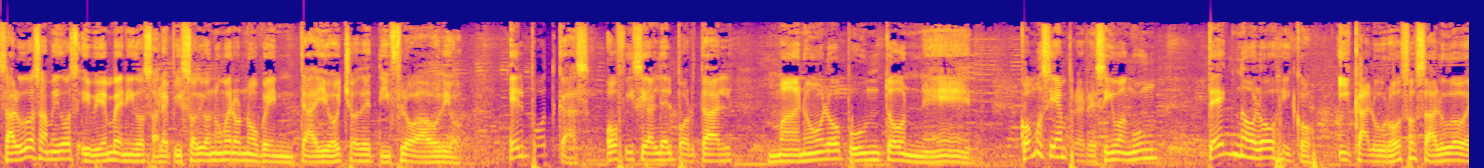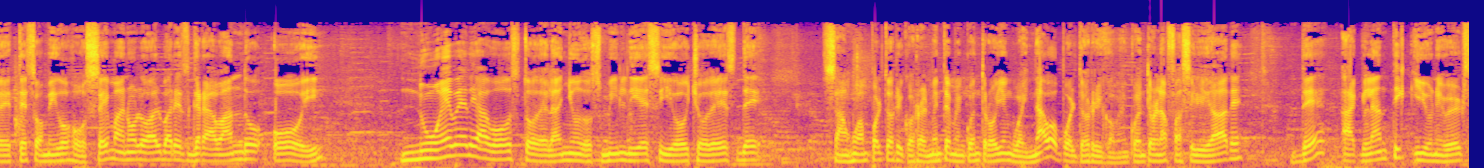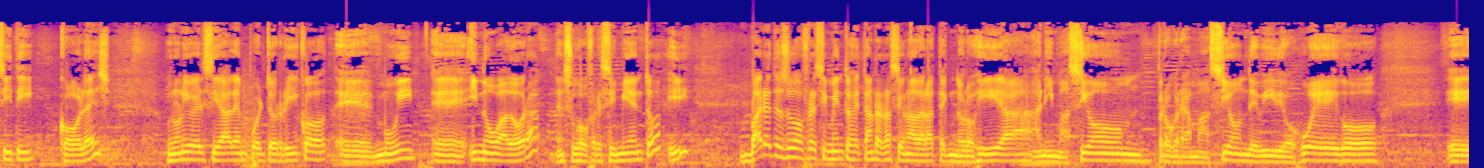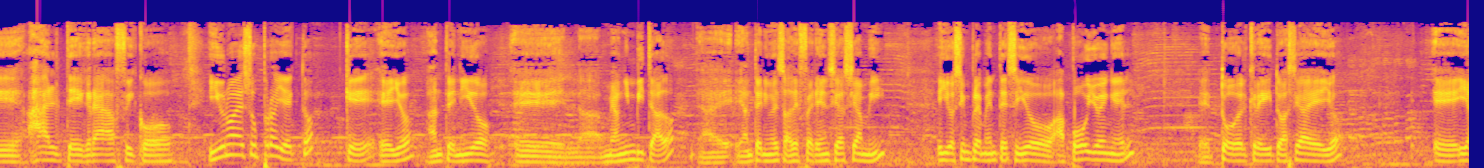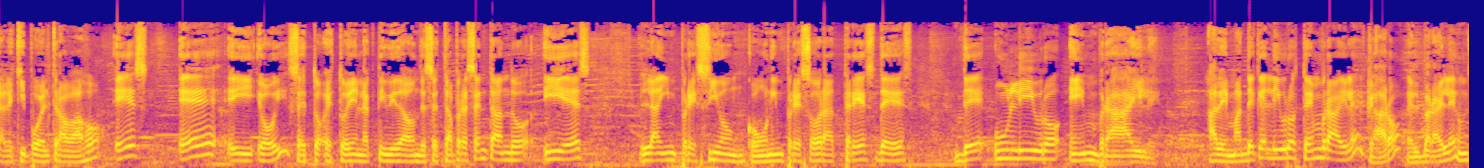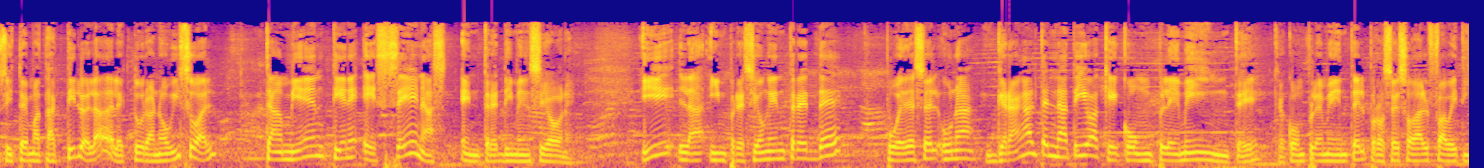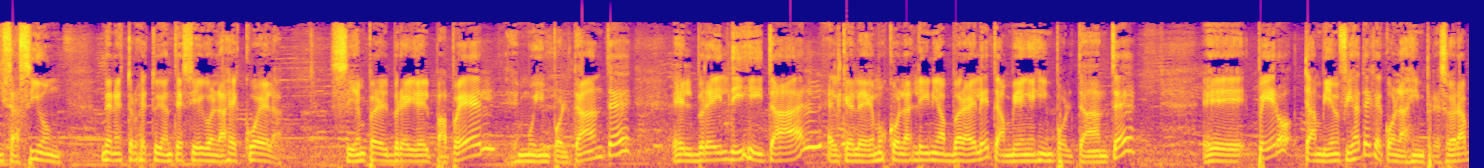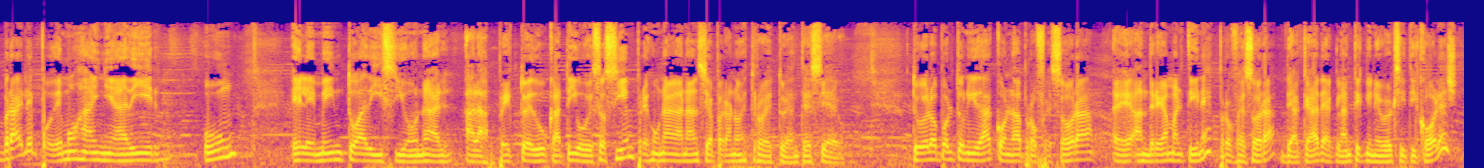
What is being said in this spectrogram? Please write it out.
Saludos amigos y bienvenidos al episodio número 98 de Tiflo Audio, el podcast oficial del portal manolo.net. Como siempre reciban un tecnológico y caluroso saludo de este su amigo José Manolo Álvarez grabando hoy 9 de agosto del año 2018 desde San Juan, Puerto Rico. Realmente me encuentro hoy en Guaynabo, Puerto Rico. Me encuentro en las facilidades de Atlantic University College, una universidad en Puerto Rico eh, muy eh, innovadora en sus ofrecimientos y varios de sus ofrecimientos están relacionados a la tecnología, animación, programación de videojuegos, eh, arte gráfico. Y uno de sus proyectos que ellos han tenido, me han invitado, han tenido esa deferencia hacia mí y yo simplemente he sido apoyo en él eh, todo el crédito hacia ellos eh, y al equipo del trabajo. Es, eh, y hoy estoy en la actividad donde se está presentando y es la impresión con una impresora 3D de un libro en braille. Además de que el libro esté en braille, claro, el braille es un sistema táctil de lectura no visual, también tiene escenas en tres dimensiones. Y la impresión en 3D puede ser una gran alternativa que complemente, que complemente el proceso de alfabetización de nuestros estudiantes ciegos en las escuelas. Siempre el braille el papel es muy importante, el braille digital, el que leemos con las líneas braille también es importante. Eh, pero también fíjate que con las impresoras braille podemos añadir un elemento adicional al aspecto educativo. Eso siempre es una ganancia para nuestros estudiantes ciegos. Tuve la oportunidad con la profesora eh, Andrea Martínez, profesora de acá de Atlantic University College.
